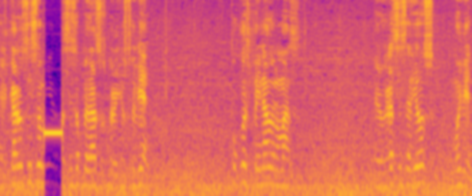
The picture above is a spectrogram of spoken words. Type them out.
El carro se hizo, mierda, se hizo pedazos, pero yo estoy bien. Un poco despeinado nomás. Pero gracias a Dios, muy bien.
